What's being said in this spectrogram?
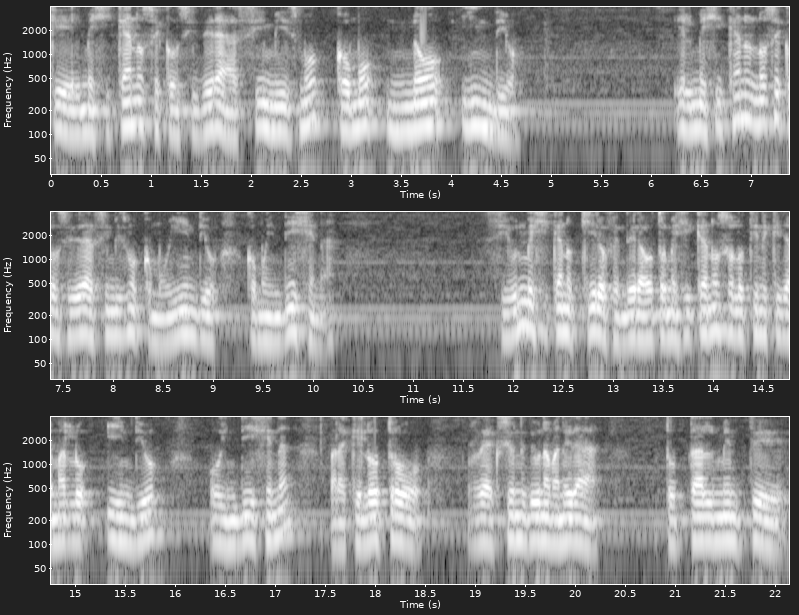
que el mexicano se considera a sí mismo como no indio el mexicano no se considera a sí mismo como indio, como indígena. Si un mexicano quiere ofender a otro mexicano, solo tiene que llamarlo indio o indígena para que el otro reaccione de una manera totalmente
